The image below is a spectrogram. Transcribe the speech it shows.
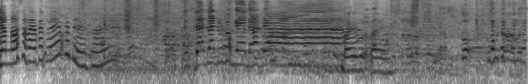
Ya nggak usah mepet-mepet ya saya. Dadah dulu ya, dadah. Bye bu, bye. Kok kok udah amat?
